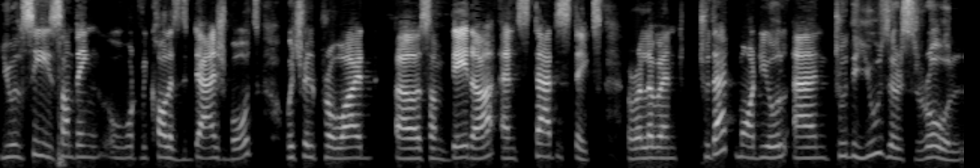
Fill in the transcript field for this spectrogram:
you will see something what we call as the dashboards which will provide uh, some data and statistics relevant to that module and to the user's role.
